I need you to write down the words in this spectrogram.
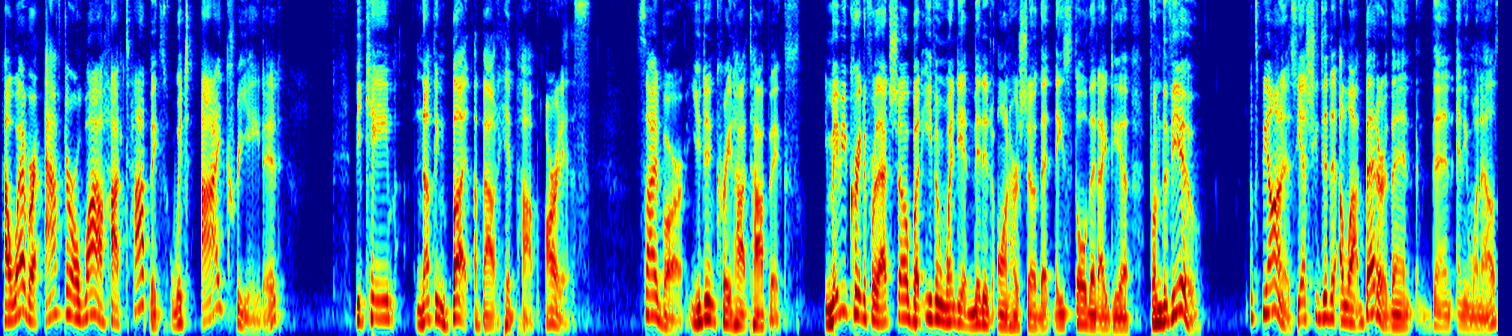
however, after a while, Hot Topics, which I created, became nothing but about hip hop artists. Sidebar, you didn't create Hot Topics. Maybe you created for that show, but even Wendy admitted on her show that they stole that idea from The View. Let's be honest. Yes, she did it a lot better than than anyone else,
